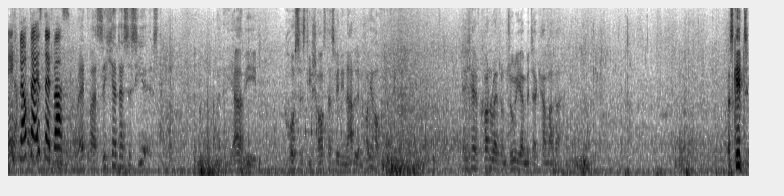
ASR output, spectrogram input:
Ich glaube, da ist etwas. Red war sicher, dass es hier ist. Aber naja, wie groß ist die Chance, dass wir die Nadel im Heuhaufen finden? Ich helfe Conrad und Julia mit der Kamera. Was gibt?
